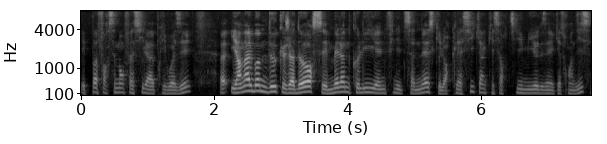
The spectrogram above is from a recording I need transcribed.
est pas forcément facile à apprivoiser. Euh, il y a un album 2 que j'adore, c'est Melancholy et Infinite Sadness, qui est leur classique, hein, qui est sorti au milieu des années 90,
